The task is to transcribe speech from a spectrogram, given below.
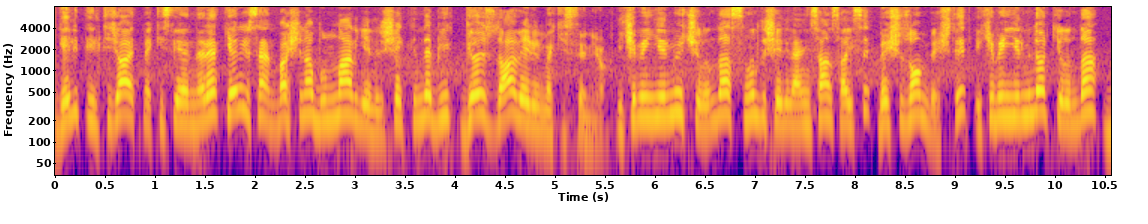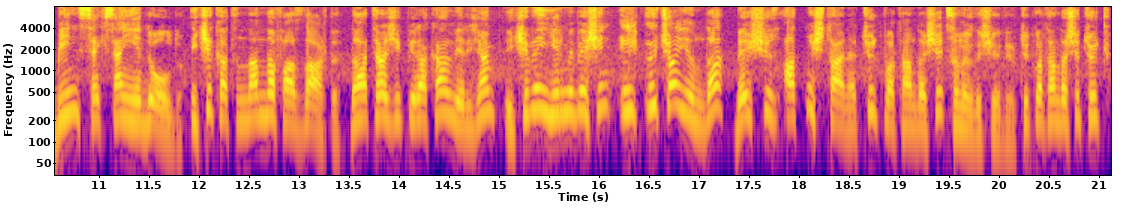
gelip iltica etmek isteyenlere gelirsen başına bunlar gelir şeklinde bir gözdağı verilmek isteniyor. 2023 yılında sınır dışı edilen insan sayısı 515'ti. 2024 yılında 1087 oldu. İki katından da fazla arttı. Daha trajik bir rakam vereceğim. 2025'in ilk 3 ayında 560 tane Türk vatandaşı sınır dışı edildi. Türk vatandaşı Türk,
